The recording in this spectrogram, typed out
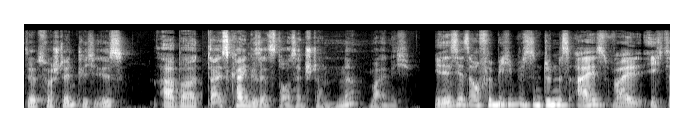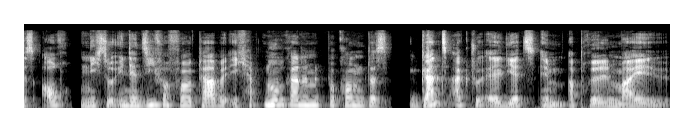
selbstverständlich ist. Aber da ist kein Gesetz daraus entstanden, ne? meine ich. Ja, das ist jetzt auch für mich ein bisschen dünnes Eis, weil ich das auch nicht so intensiv verfolgt habe. Ich habe nur gerade mitbekommen, dass ganz aktuell jetzt im April, Mai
